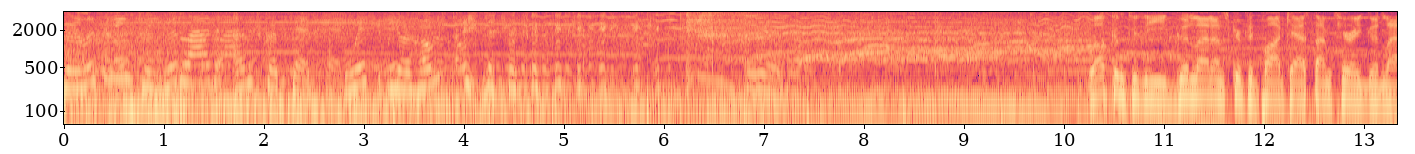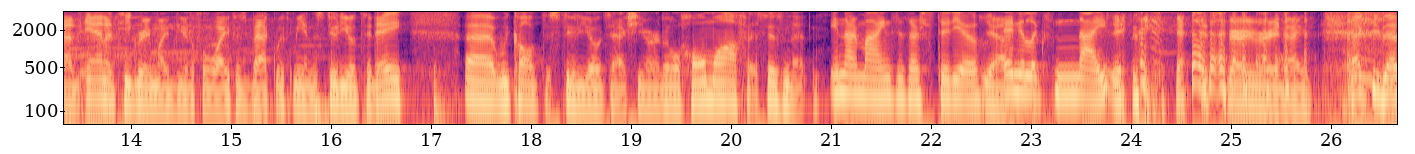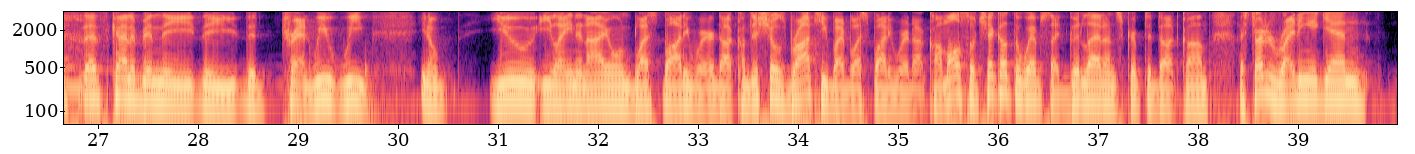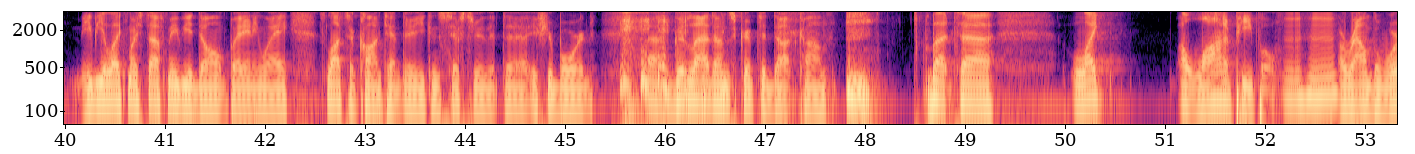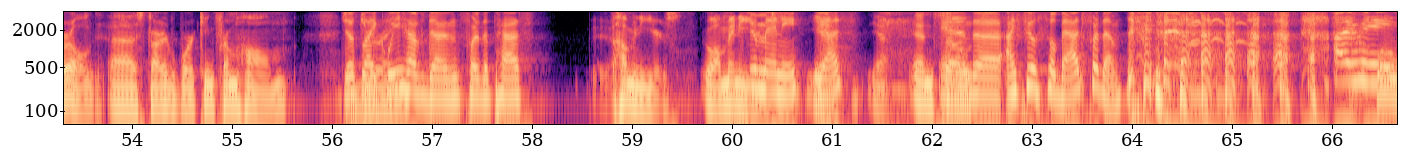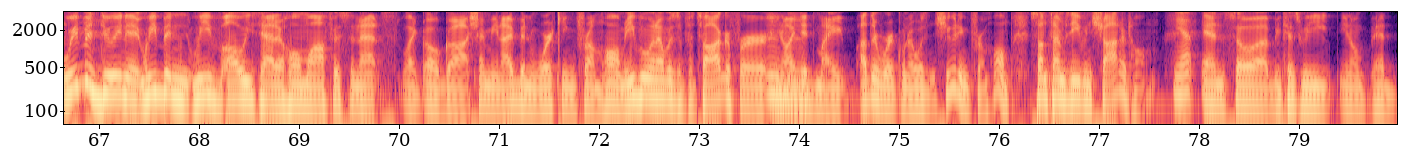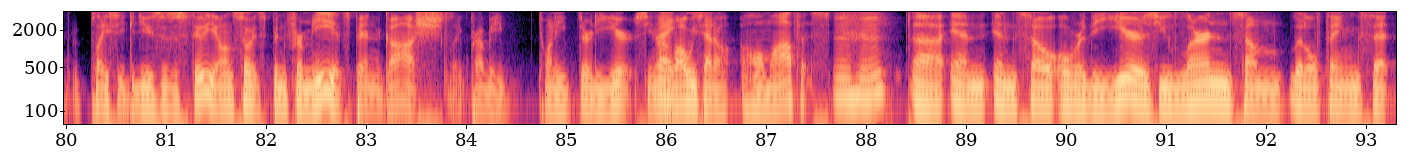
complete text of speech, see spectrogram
You're listening to Good Lad Unscripted with your host. Welcome to the Good Lad Unscripted podcast. I'm Terry Goodlad. Anna T. Gray, my beautiful wife, is back with me in the studio today. Uh, we call it the studio. It's actually our little home office, isn't it? in our minds is our studio. Yeah. And it looks nice. It's, it's very, very nice. Actually, that's that's kind of been the the the trend. We we, you know. You, Elaine, and I own blessedbodywear.com. This show's brought to you by blessedbodywear.com. Also, check out the website, goodladunscripted.com. I started writing again. Maybe you like my stuff, maybe you don't. But anyway, there's lots of content there you can sift through that uh, if you're bored. Uh, goodladunscripted.com. but uh, like a lot of people around the world uh, started working from home. Just like we have done for the past How many years? Well, many Too years. many, Yeah, yes. Yeah. And so and uh, I feel so bad for them. I mean, well, we've been doing it. We've been we've always had a home office, and that's like, oh gosh. I mean, I've been working from home. Even when I was a photographer, you know, Mm-hmm. I did my other work when I wasn't shooting from home. Sometimes even shot at home. Yep. And so uh, because we, you know, had a place you could use as a studio, and so it's been for me, it's been gosh, like probably 20, 30 years. You know, I've always had a, a home office. Uh, and and so over the years, you learn some little things that,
